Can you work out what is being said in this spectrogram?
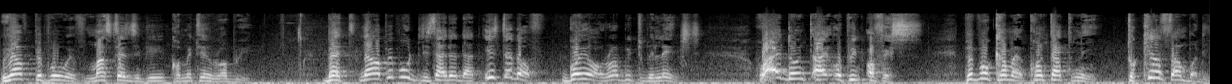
we have people with master's degree committing robbery. But now people decided that instead of going on robbery to be lynched, why don't I open office? People come and contact me to kill somebody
